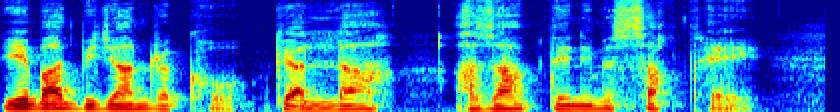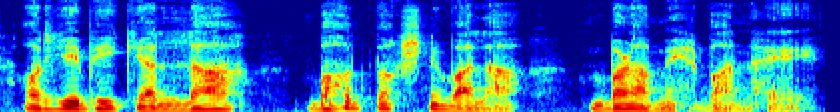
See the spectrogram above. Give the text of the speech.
یہ بات بھی جان رکھو کہ اللہ عذاب دینے میں سخت ہے اور یہ بھی کہ اللہ بہت بخشنے والا، بڑا مہربان ہے۔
